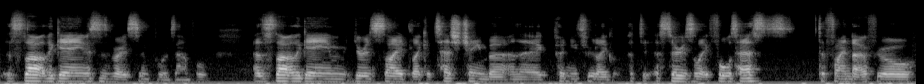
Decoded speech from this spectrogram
at the start of the game, this is a very simple example. At the start of the game, you're inside like a test chamber, and they're putting you through like a, a series of like four tests to find out if you're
